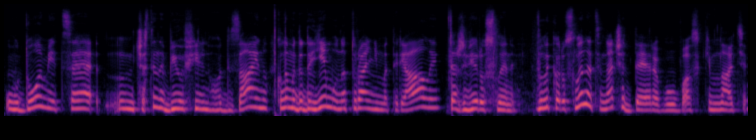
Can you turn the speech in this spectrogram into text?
у домі це частина біофільного дизайну, коли ми додаємо натуральні матеріали та живі рослини. Велика рослина це наче дерево у вас в кімнаті.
